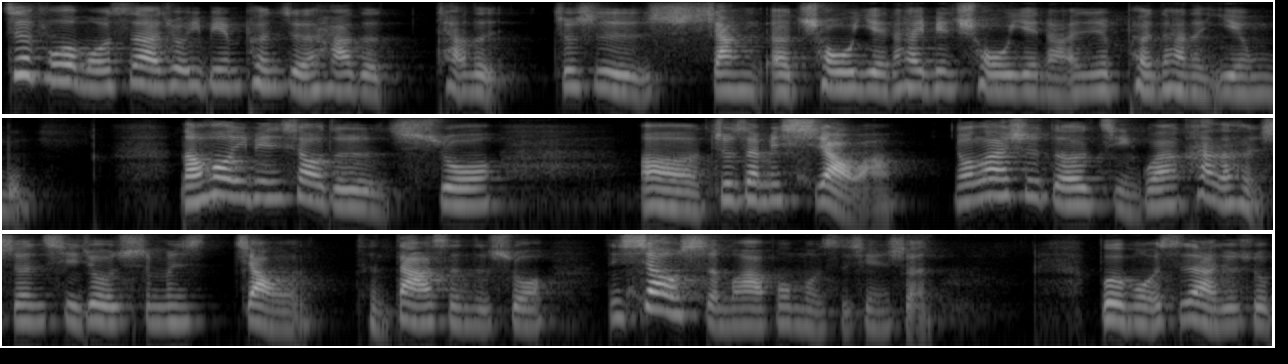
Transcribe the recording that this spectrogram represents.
这福尔摩斯啊，就一边喷着他的他的。就是香呃抽烟，他一边抽烟啊，一边喷他的烟雾，然后一边笑着说，呃就在那边笑啊。然后赖士德警官看了很生气，就什么叫很大声的说：“你笑什么啊，福尔摩斯先生？”福尔摩斯啊就说：“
